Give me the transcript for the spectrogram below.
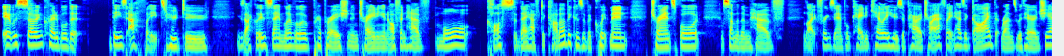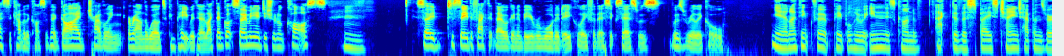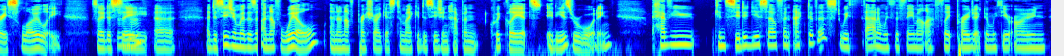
it was so incredible that these athletes who do exactly the same level of preparation and training and often have more costs that they have to cover because of equipment, transport. Some of them have, like, for example, Katie Kelly, who's a para triathlete, has a guide that runs with her and she has to cover the cost of her guide traveling around the world to compete with her. Like, they've got so many additional costs. Hmm. So to see the fact that they were going to be rewarded equally for their success was was really cool. Yeah, and I think for people who are in this kind of activist space, change happens very slowly. So to see mm-hmm. a, a decision where there's enough will and enough pressure, I guess, to make a decision happen quickly, it's it is rewarding. Have you considered yourself an activist with that and with the Female Athlete Project and with your own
